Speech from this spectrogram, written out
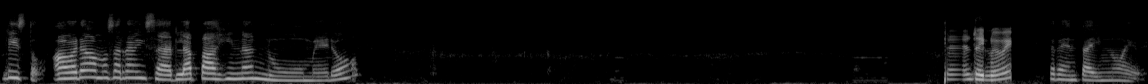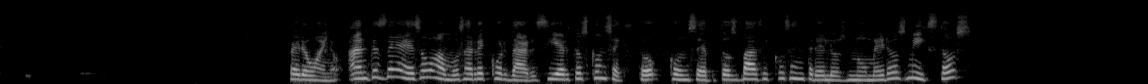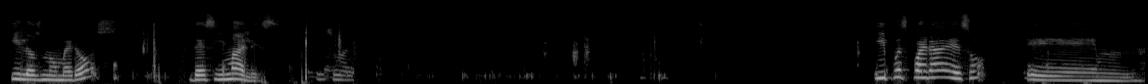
Listo, ahora vamos a revisar la página número Treinta y nueve. 39. Pero bueno, antes de eso vamos a recordar ciertos concepto- conceptos básicos entre los números mixtos y los números decimales. Y pues para eso, em,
